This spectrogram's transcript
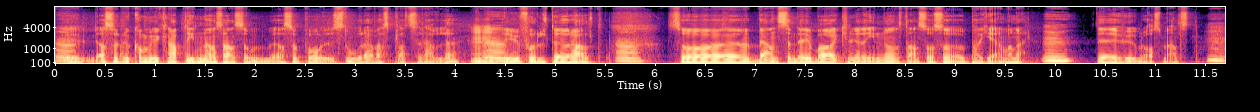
Mm. Det, alltså du kommer ju knappt in någonstans som, alltså på stora rastplatser heller. Mm. Det är ju fullt överallt. Ja. Så eh, bensin det är ju bara att knöa in någonstans och så parkerar man där. Mm. Det är hur bra som helst. Mm.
